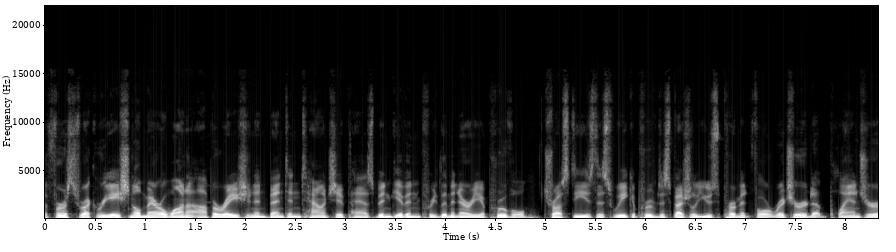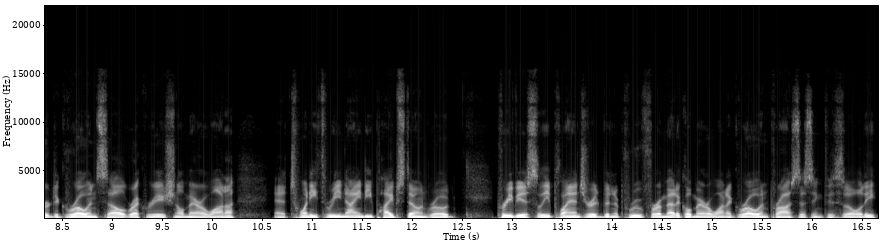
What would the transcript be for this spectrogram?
The first recreational marijuana operation in Benton Township has been given preliminary approval. Trustees this week approved a special use permit for Richard Planger to grow and sell recreational marijuana at 2390 Pipestone Road. Previously, Planger had been approved for a medical marijuana grow and processing facility.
